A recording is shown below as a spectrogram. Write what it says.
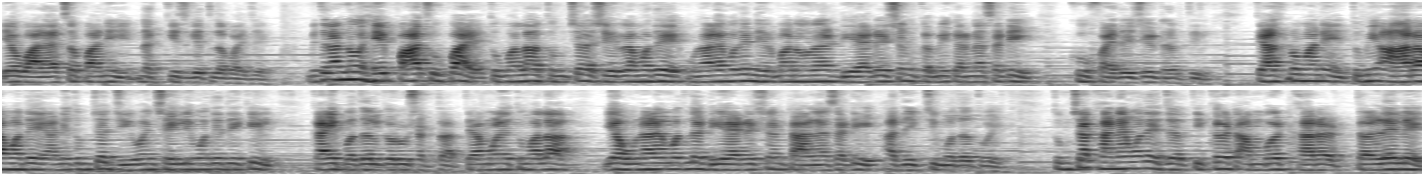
या वाळ्याचं पाणी नक्कीच घेतलं पाहिजे. मित्रांनो हे पाच उपाय तुम्हाला तुमच्या शरीरामध्ये उन्हाळ्यामध्ये निर्माण होणारे डिहायड्रेशन कमी करण्यासाठी खूप फायदेशीर ठरतील. त्याचप्रमाणे तुम्ही आहारामध्ये आणि तुमच्या जीवनशैलीमध्ये देखील काही बदल करू शकता त्यामुळे तुम्हाला या उन्हाळ्यामधलं डिहायड्रेशन टाळण्यासाठी अधिकची मदत होईल. तुमच्या खाण्यामध्ये जर तिखट आंबट खारट तळलेले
